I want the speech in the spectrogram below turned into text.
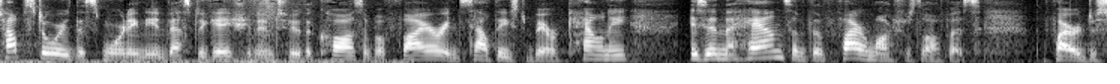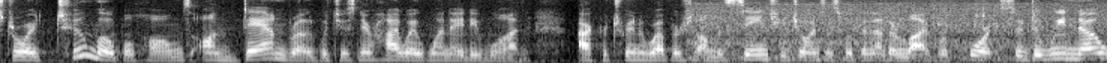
Top story this morning the investigation into the cause of a fire in southeast Bexar County is in the hands of the fire marshal's office. The fire destroyed two mobile homes on Dan Road, which is near Highway 181. Our Katrina Weber's on the scene. She joins us with another live report. So, do we know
